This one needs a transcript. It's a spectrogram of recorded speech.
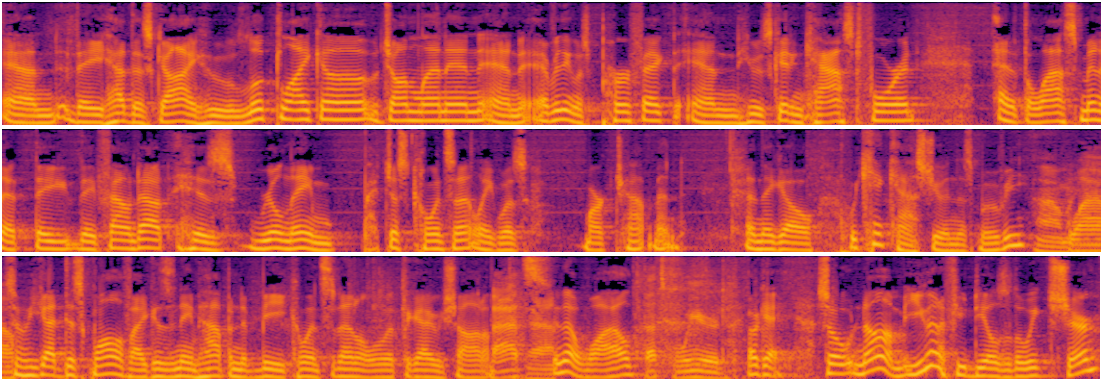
And they had this guy who looked like uh, John Lennon, and everything was perfect, and he was getting cast for it. And at the last minute, they, they found out his real name, just coincidentally, was Mark Chapman. And they go, We can't cast you in this movie. Oh, my Wow. So he got disqualified because his name happened to be coincidental with the guy who shot him. That's- Isn't that wild? That's weird. Okay, so Nam, you got a few deals of the week to share.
